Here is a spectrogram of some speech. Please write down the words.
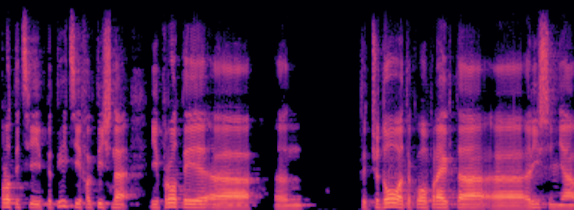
проти цієї петиції, фактично, і проти е, е, чудового такого проекту е, рішення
